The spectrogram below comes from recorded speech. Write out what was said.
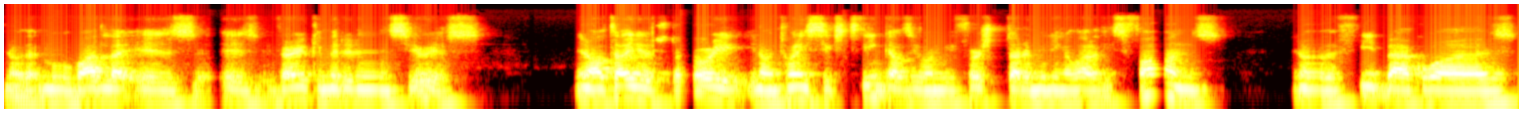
you know that Mubadala is is very committed and serious. You know, I'll tell you a story. You know, in 2016, Kelsey, when we first started meeting a lot of these funds, you know, the feedback was,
